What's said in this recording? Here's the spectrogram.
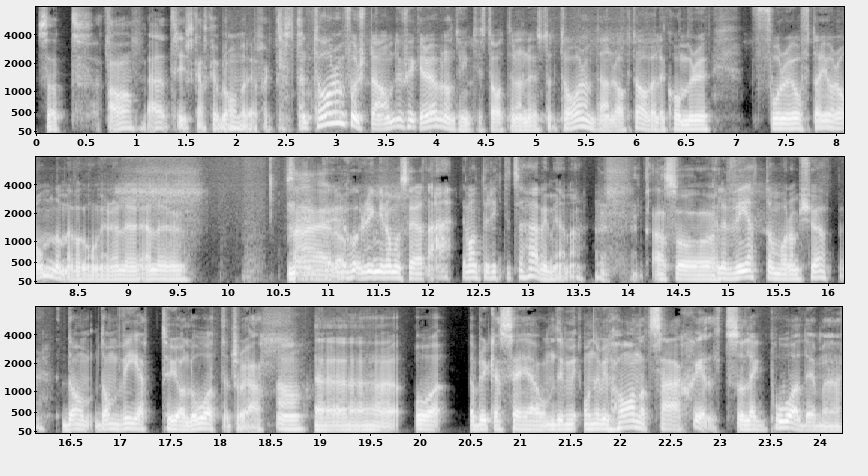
Så att, ja, jag trivs ganska bra med det faktiskt. Men tar de första, om du skickar över någonting till staterna nu, tar de den rakt av? Eller kommer du, får du ofta göra om dem ett par gånger? Eller, eller Nej, då. ringer de och säger att ah, det var inte riktigt så här vi menar? Alltså, Eller vet de vad de köper? de, de vet hur jag låter tror jag. Ja, Eh, och jag brukar säga om, du, om ni vill ha något särskilt så lägg på det med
